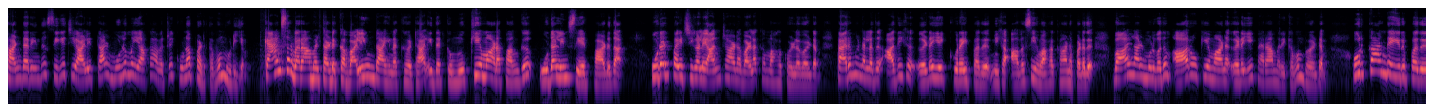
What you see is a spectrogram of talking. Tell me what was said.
கண்டறிந்து சிகிச்சை அளித்தால் முழுமையாக அவற்றை குணப்படுத்தவும் முடியும். கேன்சர் வராமல் தடுக்க வழியுண்டா என கேட்டால் இதற்கு முக்கியமான பங்கு உடலின் செயற்பாடுதான். உடற்பயிற்சிகளை அன்றாட வழக்கமாக கொள்ள வேண்டும். பருமன் அல்லது அதிக எடையை குறைப்பது மிக அவசியமாக காணப்படுது. வாழ்நாள் முழுவதும் ஆரோக்கியமான எடையை பராமரிக்கவும் வேண்டும். உட்கார்ந்தே இருப்பது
